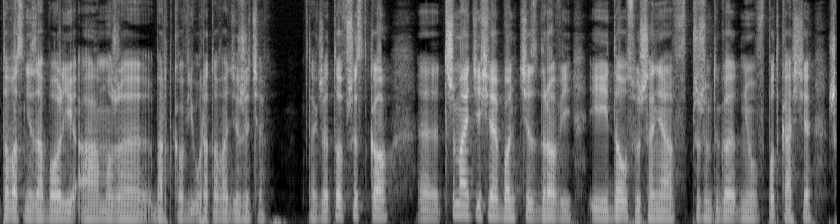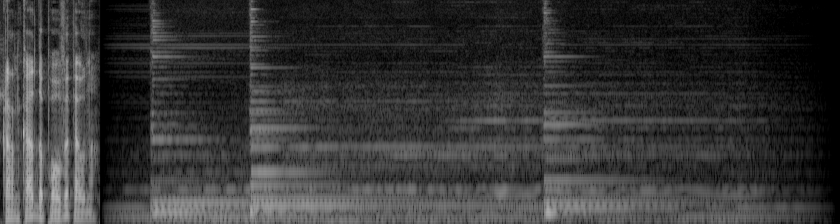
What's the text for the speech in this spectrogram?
to was nie zaboli, a może Bartkowi uratować życie. Także to wszystko. E, trzymajcie się, bądźcie zdrowi i do usłyszenia w przyszłym tygodniu w podcaście Szklanka do połowy pełna.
